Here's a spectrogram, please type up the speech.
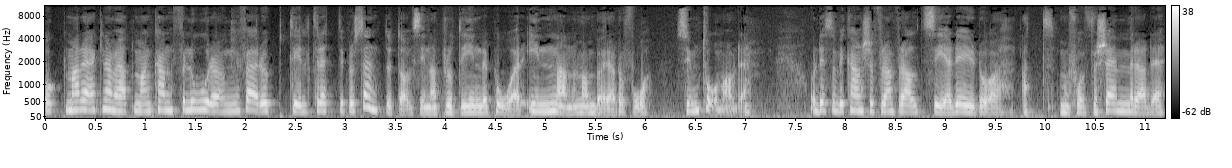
Och man räknar med att man kan förlora ungefär upp till 30 procent utav sina proteindepåer innan man börjar då få symptom av det. Och det som vi kanske framförallt ser det är ju då att man får försämrade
